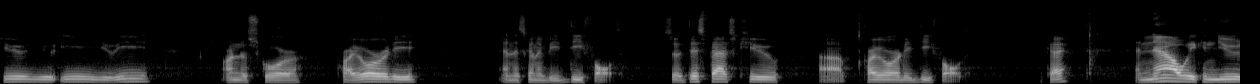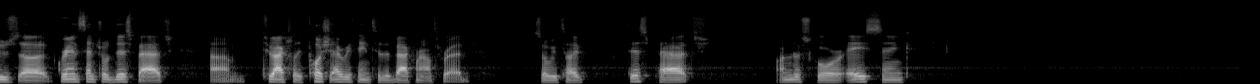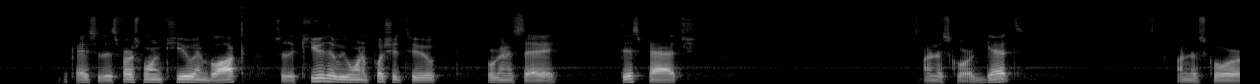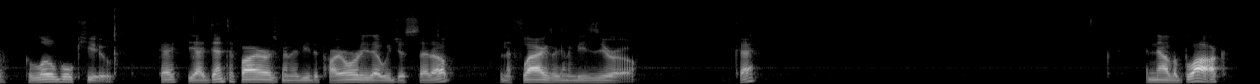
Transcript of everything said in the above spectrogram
q u e u e underscore priority and it's going to be default. So dispatch q uh, priority default okay? And now we can use uh, Grand Central Dispatch um, to actually push everything to the background thread. So we type dispatch underscore async Okay, so this first one, queue and block. So the queue that we want to push it to, we're going to say dispatch underscore get underscore global queue. Okay, the identifier is going to be the priority that we just set up, and the flags are going to be zero. Okay, and now the block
